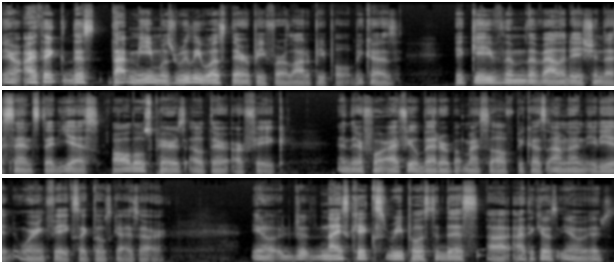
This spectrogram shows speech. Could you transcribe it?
you know, I think this that meme was really was therapy for a lot of people because it gave them the validation, that sense that yes, all those pairs out there are fake, and therefore I feel better about myself because I'm not an idiot wearing fakes like those guys are. You know, Nice Kicks reposted this. Uh, I think it was you know was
